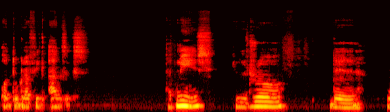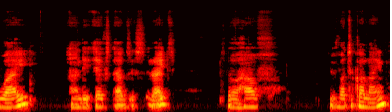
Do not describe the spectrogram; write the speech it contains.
orthographic axis. That means you draw the y and the x axis, right? So I have the vertical line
